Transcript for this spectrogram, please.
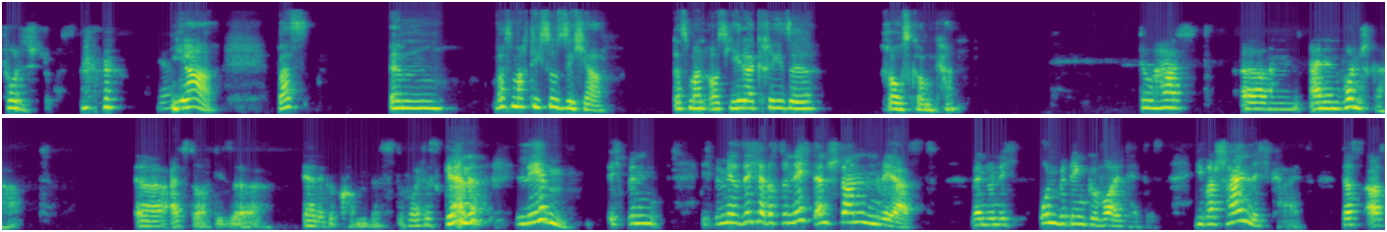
Todesstoß. ja? ja, was, ähm, was macht dich so sicher, dass man aus jeder Krise rauskommen kann? Du hast ähm, einen Wunsch gehabt äh, als du auf diese Erde gekommen bist. Du wolltest gerne leben. Ich bin, ich bin mir sicher, dass du nicht entstanden wärst, wenn du nicht unbedingt gewollt hättest. Die Wahrscheinlichkeit, dass aus,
